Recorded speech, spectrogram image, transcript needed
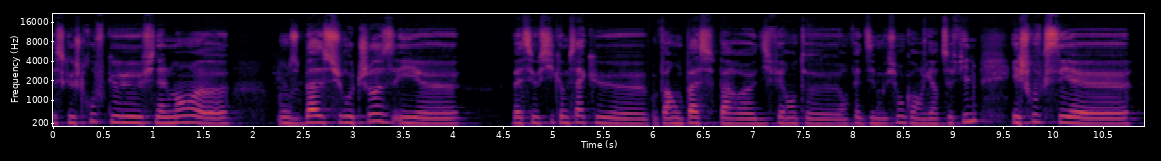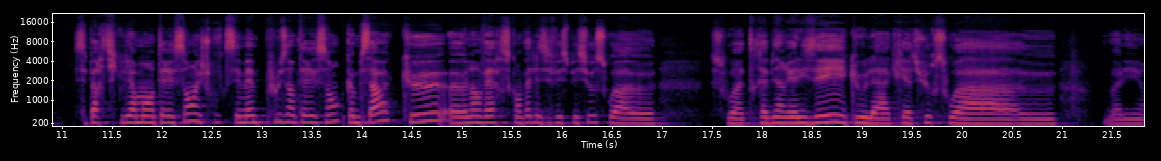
parce que je trouve que finalement, euh, on se base sur autre chose et euh, bah, c'est aussi comme ça que, euh, enfin, on passe par différentes en fait émotions quand on regarde ce film. Et je trouve que c'est c'est particulièrement intéressant et je trouve que c'est même plus intéressant comme ça que l'inverse, qu'en fait les effets spéciaux soient, soient très bien réalisés et que la créature soit bah, allez,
